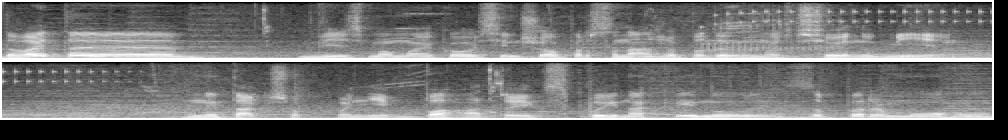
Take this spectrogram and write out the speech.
Давайте візьмемо якогось іншого персонажа, подивимось, що він вміє. Не так, щоб мені багато експи накинули за перемогу.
